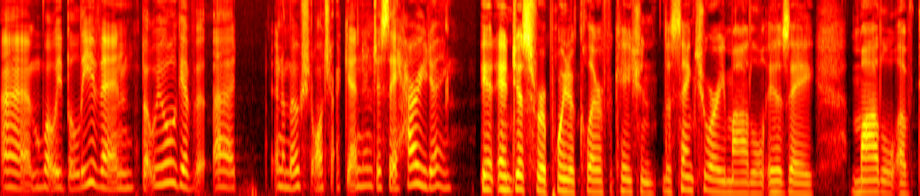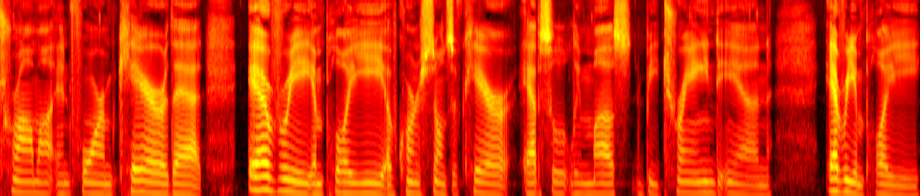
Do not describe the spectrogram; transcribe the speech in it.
um, what we believe in, but we will give a, an emotional check-in and just say, "How are you doing?" And just for a point of clarification, the sanctuary model is a model of trauma informed care that every employee of Cornerstones of Care absolutely must be trained in. Every employee,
